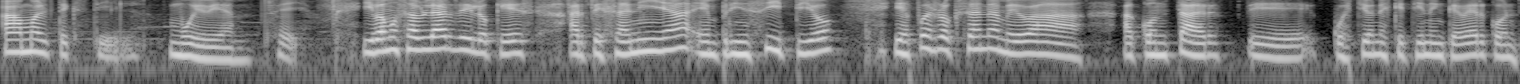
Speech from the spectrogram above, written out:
Amo el textil. Muy bien. Sí. Y vamos a hablar de lo que es artesanía en principio, y después Roxana me va a contar eh, cuestiones que tienen que ver con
